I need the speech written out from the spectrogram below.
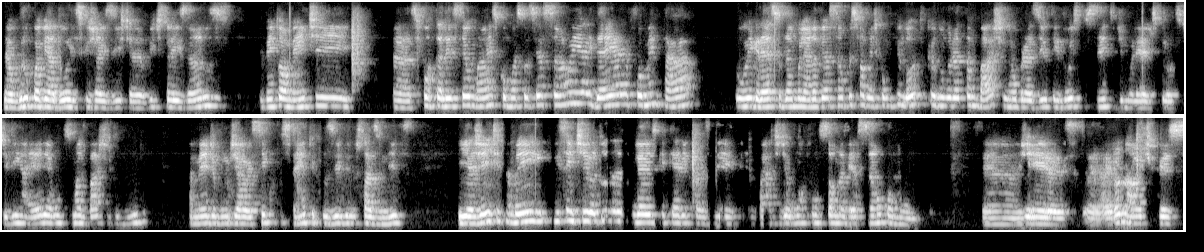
né, o Grupo Aviadores, que já existe há 23 anos, eventualmente uh, se fortaleceu mais como associação e a ideia é fomentar o ingresso da mulher na aviação, principalmente como piloto, porque o número é tão baixo, né? o Brasil tem 2% de mulheres pilotos de linha aérea, é um dos mais baixos do mundo, a média mundial é 5%, inclusive nos Estados Unidos, e a gente também incentiva todas as mulheres que querem fazer parte de alguma função na aviação, como é, engenheiras é, aeronáuticas,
